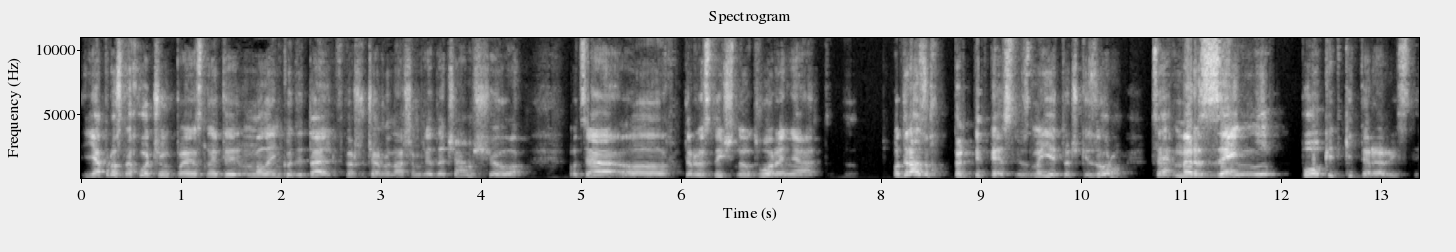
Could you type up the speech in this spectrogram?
Я просто хочу пояснити маленьку деталь в першу чергу нашим глядачам, що оце о, терористичне утворення одразу підкреслю, з моєї точки зору, це мерзенні покидьки терористи.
